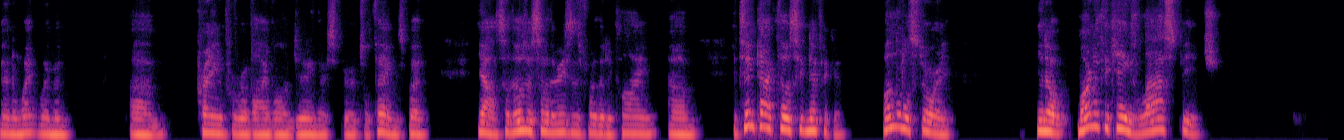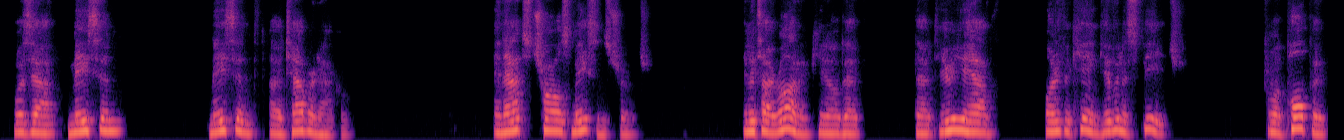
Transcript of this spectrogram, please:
men and white women um, praying for revival and doing their spiritual things. But yeah, so those are some of the reasons for the decline. Um, its impact, though, significant. One little story. You know, Martin Luther King's last speech was at Mason, Mason uh, Tabernacle. And that's Charles Mason's church. And it's ironic, you know, that that here you have Martin Luther King giving a speech from a pulpit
